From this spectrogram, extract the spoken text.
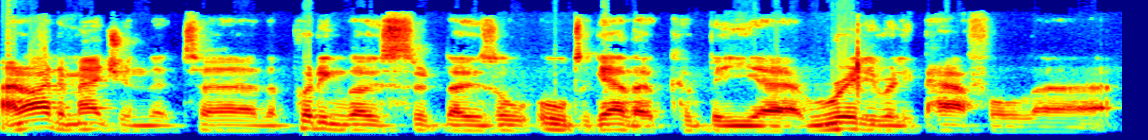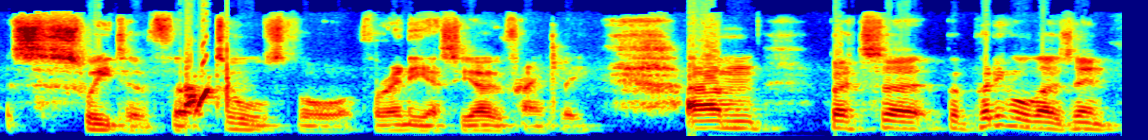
and I'd imagine that uh, the putting those those all, all together could be a really really powerful uh, suite of uh, tools for for any SEO, frankly. Um, but uh, but putting all those in.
